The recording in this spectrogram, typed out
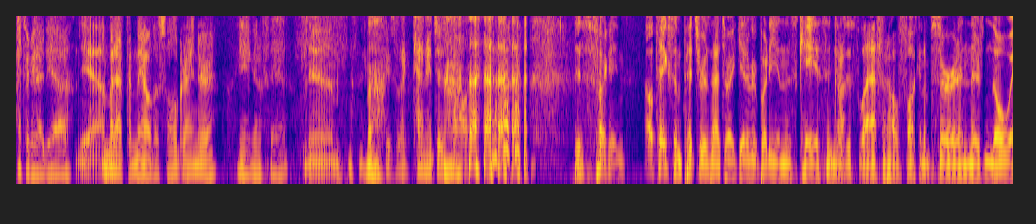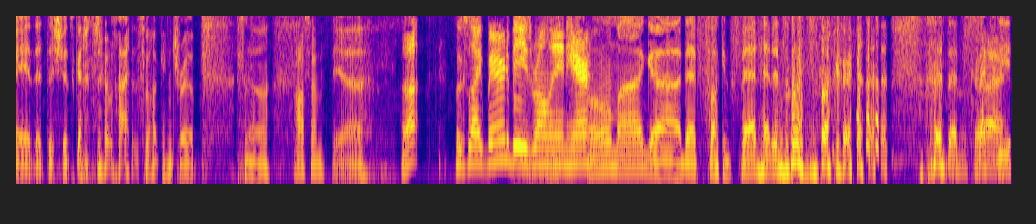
That's a good idea. Yeah. I'm gonna have to mail the soul grinder. He ain't gonna fit. Yeah. He's like ten inches tall. he's fucking I'll take some pictures after I get everybody in this case and you'll just laugh at how fucking absurd and there's no way that this shit's going to survive this fucking trip. So, awesome. yeah. Ah, looks like Barnaby's rolling in here. Oh my god, that fucking fat headed motherfucker. that Okay. sexy,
